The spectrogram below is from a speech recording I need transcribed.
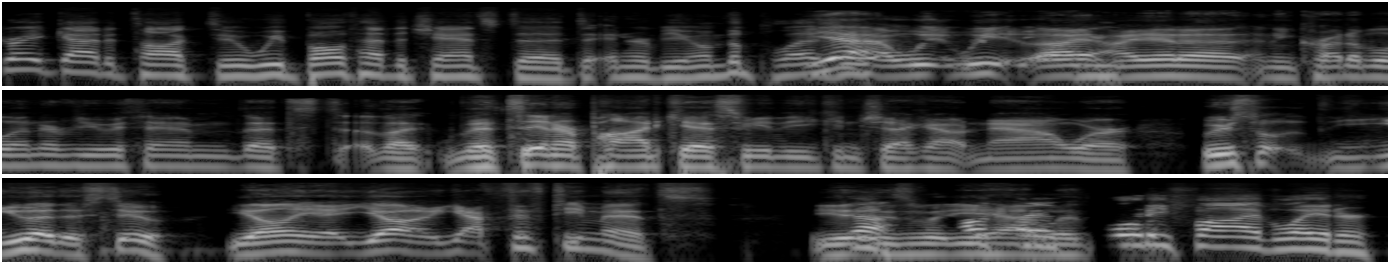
great guy to talk to. We both had the chance to, to interview him. The pleasure. Yeah, we, we I, mm. I had a, an incredible interview with him. That's like that's in our podcast feed that you can check out now. Where we were, you had this too. You only, you, you got 15 minutes yeah, is what you have with 45 later.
